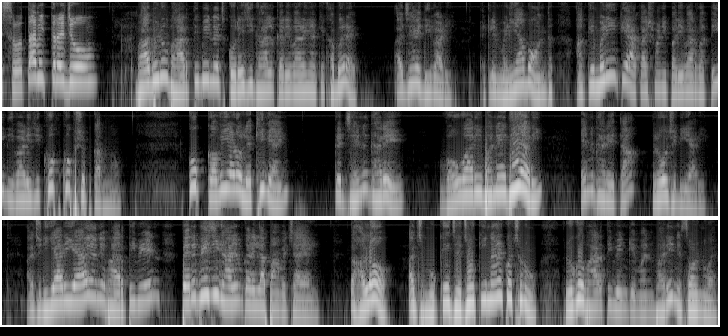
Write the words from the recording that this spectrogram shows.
શ્રોતા મિત્ર જો. ભાભીનું ભારતીબેન જ કોરેજી ઘાલ કરેવાર અહીંયા કે ખબર હે અજય દિવાળી. એટલે મણિયા બોંધ આંકે મણી કે આકાશવાણી પરિવાર વતી દિવાળીજી ખૂબ ખૂબ શુભકામનાઓ. કોક કવિયાળો લખી વ્યાય કે જેન ઘરે વહુવારી ભને દિયારી એન ઘરે તા રોજ ડિયારી. આજ ડિયારી આય અને ભારતીબેન પેરભીજી ઘાયું કરેલા પાં વચાયા તો હલો આજ મૂકે જજો કી ના કછણું. રોગો ભારતીબેન કે મન ભરીને સોણનું હોય.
